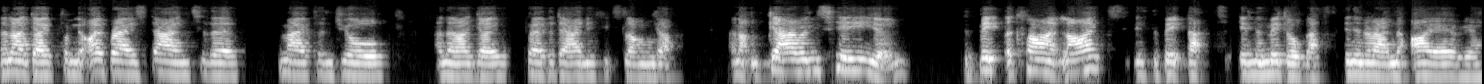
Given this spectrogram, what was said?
Then I go from the eyebrows down to the mouth and jaw, and then I go further down if it's longer. And I guarantee you, the bit the client likes is the bit that's in the middle, that's in and around the eye area.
